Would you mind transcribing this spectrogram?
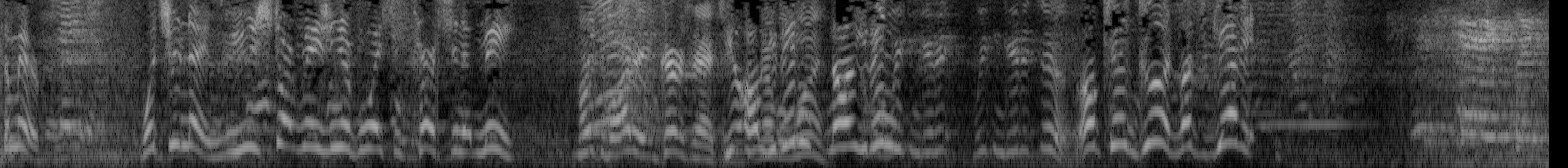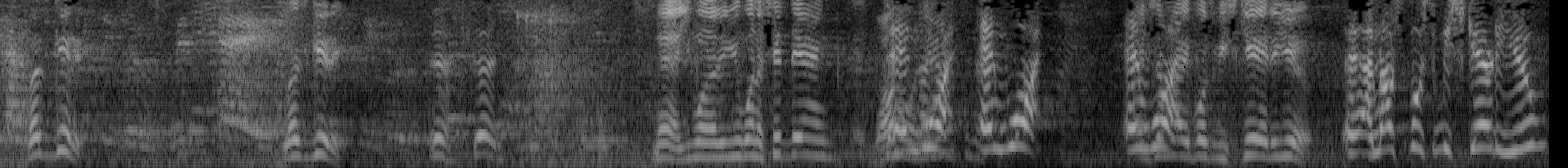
Come here. What's your name? You start raising your voice and cursing at me. First of all, I didn't curse at you. You- oh, you didn't? one. No, you didn't? We can get it. We can get it too. Okay, good. Let's get it. Let's get it. Let's get it. Yeah, good. Now, you want to you want to sit there and And what? And what? And Like what? supposed to be scared of you. I'm not supposed to be scared of you?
